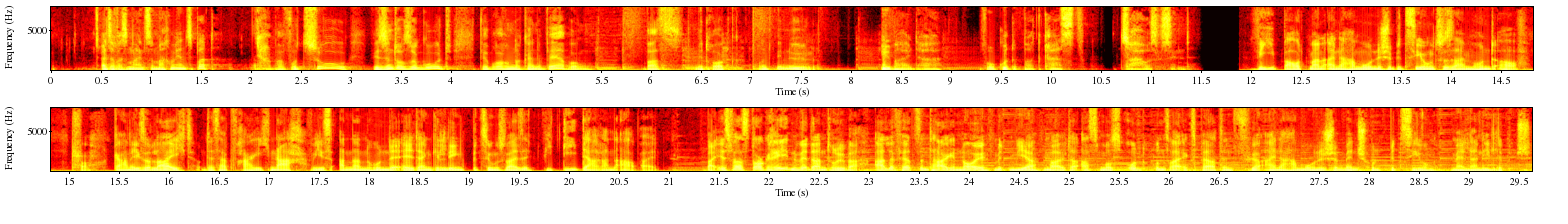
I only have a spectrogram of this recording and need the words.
Also was meinst du, machen wir einen Spot? Ja, aber wozu? Wir sind doch so gut. Wir brauchen doch keine Werbung. Was mit Rock und Vinyl? Überall da, wo gute Podcasts zu Hause sind. Wie baut man eine harmonische Beziehung zu seinem Hund auf? Puh, gar nicht so leicht. Und deshalb frage ich nach, wie es anderen Hundeeltern gelingt, beziehungsweise wie die daran arbeiten. Bei Iswas Dog reden wir dann drüber. Alle 14 Tage neu mit mir, Malte Asmus und unserer Expertin für eine harmonische Mensch-Hund-Beziehung, Melanie Lippisch.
